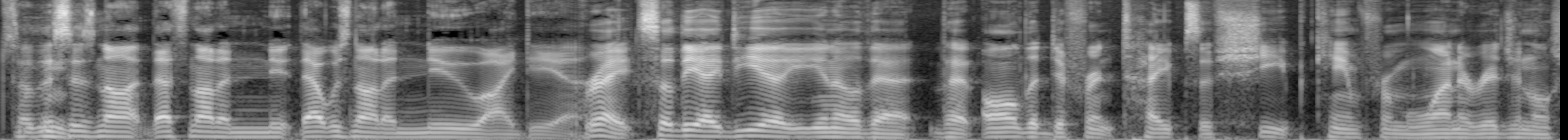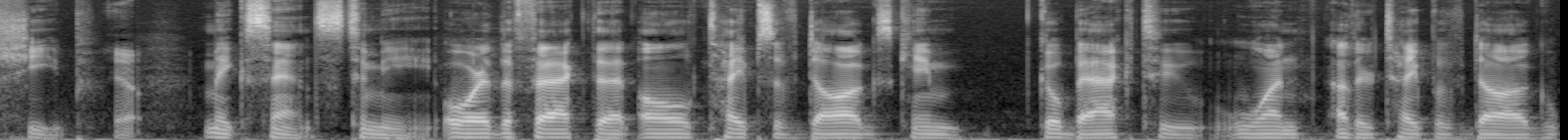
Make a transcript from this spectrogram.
So this Mhm. is not that's not a new that was not a new idea. Right. So the idea, you know, that that all the different types of sheep came from one original sheep Yeah. makes sense to me. Or the fact that all types of dogs came go back to one other type of dog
